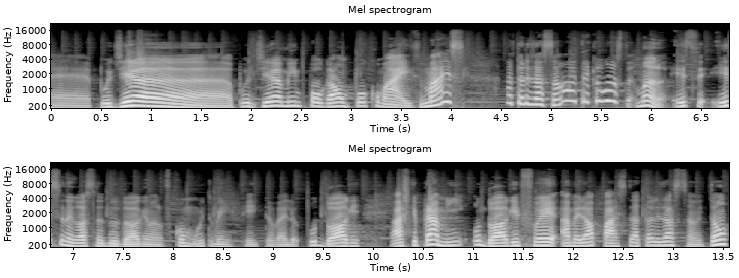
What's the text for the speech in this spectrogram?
É, podia, podia me empolgar um pouco mais, mas a atualização até que eu gostei. Mano, esse, esse negócio do dog, mano, ficou muito bem feito, velho. O dog, acho que pra mim, o dog foi a melhor parte da atualização. Então,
